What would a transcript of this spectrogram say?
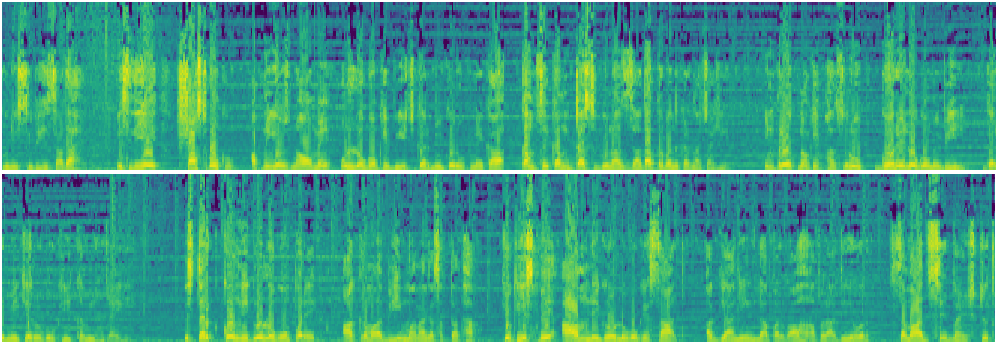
गुनी से भी ज़्यादा है, इसलिए शासकों को अपनी योजनाओं में उन लोगों के बीच गर्मी को रोकने का कम से कम दस गुना ज़्यादा प्रबंध करना चाहिए। इन प्रयत्नों के फलस्वरूप गोरे लोगों में भी गर्मी के रोगों की कमी हो जाएगी। इस तर्क को निग्रो लोगों पर एक आक्रमण भी माना जा सकता था, क्योंकि इसमें आम निग्रो लोगों के साथ अज्ञानी, लापरवाह, अपराधी और समाज से बहिष्कृत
